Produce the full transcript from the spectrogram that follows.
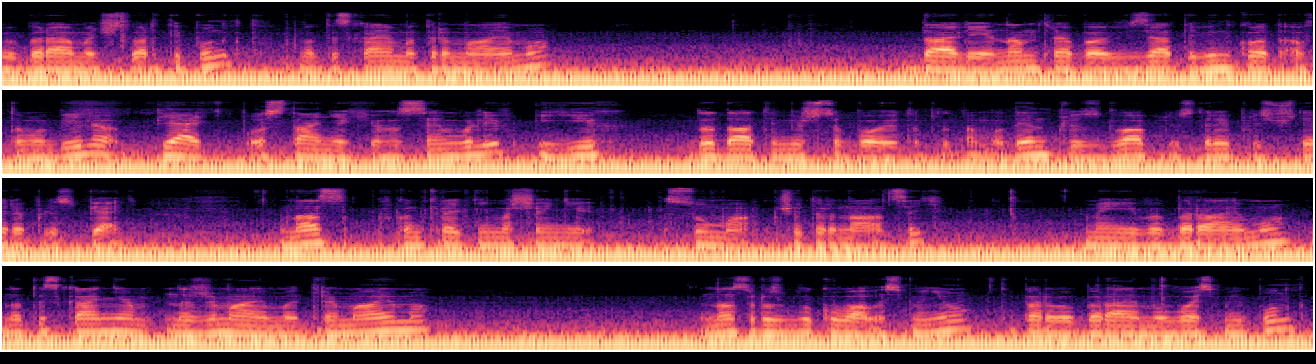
Вибираємо четвертий пункт, натискаємо, тримаємо. Далі нам треба взяти він-код автомобіля, 5 останніх його символів і їх додати між собою. Тобто там 1 плюс 2 плюс 3 плюс 4 плюс 5. У нас в конкретній машині сума 14. Ми її вибираємо натисканням, нажимаємо і тримаємо. У нас розблокувалось меню. Тепер вибираємо восьмий пункт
